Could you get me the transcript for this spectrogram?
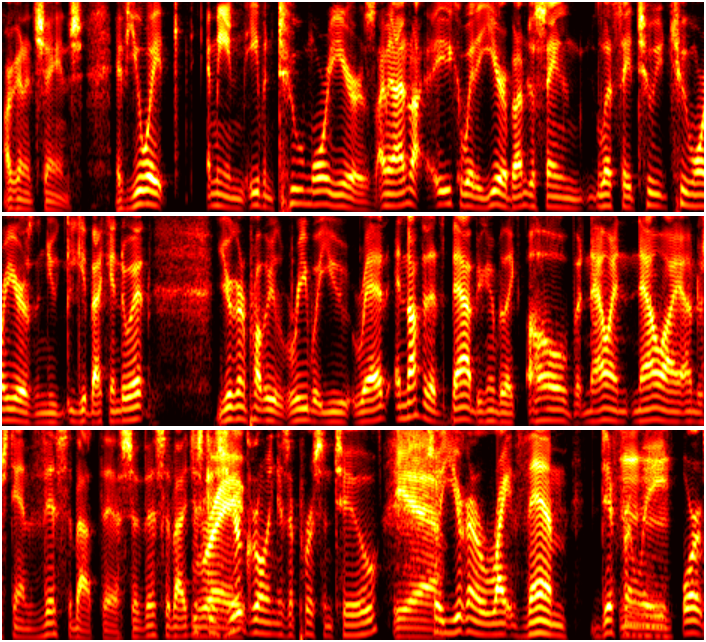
are going to change. If you wait, I mean, even two more years. I mean, I'm not. You could wait a year, but I'm just saying. Let's say two two more years, and you, you get back into it. You're going to probably read what you read, and not that it's bad. But you're going to be like, oh, but now I now I understand this about this or this about just because Right. you're growing as a person too. Yeah. So you're going to write them differently mm-hmm. or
